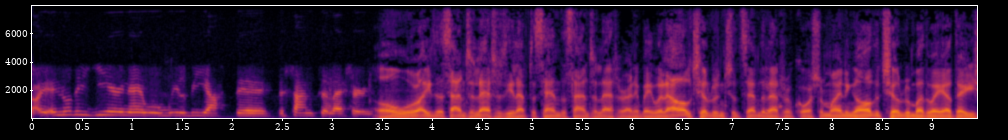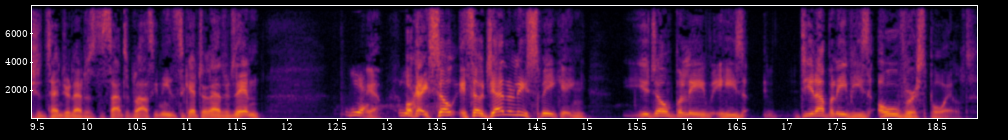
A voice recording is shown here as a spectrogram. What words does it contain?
I, another year now, when we'll be at the the Santa letters. Oh, right, the Santa letters. He'll have to send the Santa letter anyway. Well, all children should send the letter, of course. Reminding all the children, by the way, out there, you should send your letters to Santa Claus. He needs to get your letters in. Yeah. Yeah. yeah. Okay, so so generally speaking, you don't believe he's. Do you not believe he's overspoiled?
